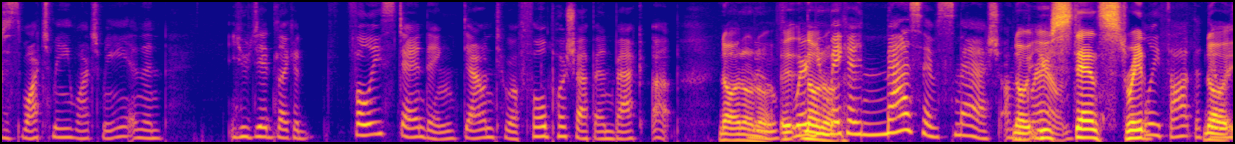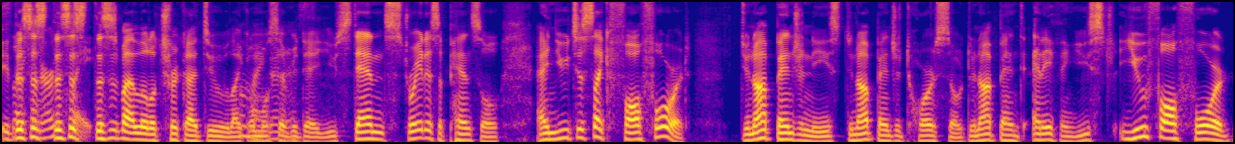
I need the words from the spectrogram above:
just watch me, watch me, and then you did like a fully standing down to a full push up and back up No, no, no. move It- where no, you no. make a massive smash on no, the ground. you stand straight. Really thought that No, there was, this like, is this is this is my little trick I do like Oh almost every goodness. day. You stand straight as a pencil and you just like fall forward. Do not bend your knees. Do not bend your torso. Do not bend anything. You st- you fall forward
